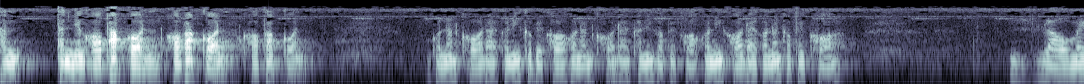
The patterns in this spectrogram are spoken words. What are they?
ท่านท่านยังขอพักก่อน ขอพักก่อน ขอพักก่อน คนนั้นขอได้คนนี้ก็ไปขอคนนั้นขอได้คนนี้ก็ไปขอคนนี้ขอได้คนนั้นก็ไปขอ เราไม่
